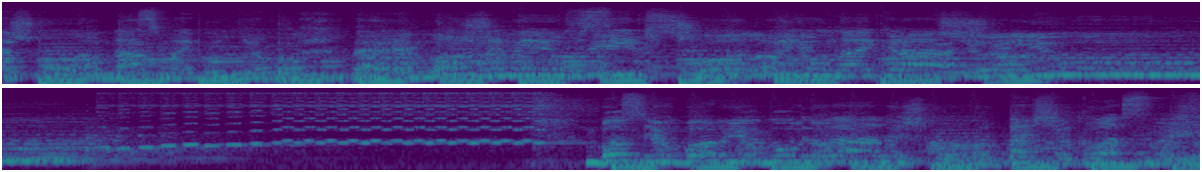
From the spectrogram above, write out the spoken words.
Подивіться, школа нас майбутнього. Переможемо ми з школою найкращою. Бо з любов'ю будували школу першокласною.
